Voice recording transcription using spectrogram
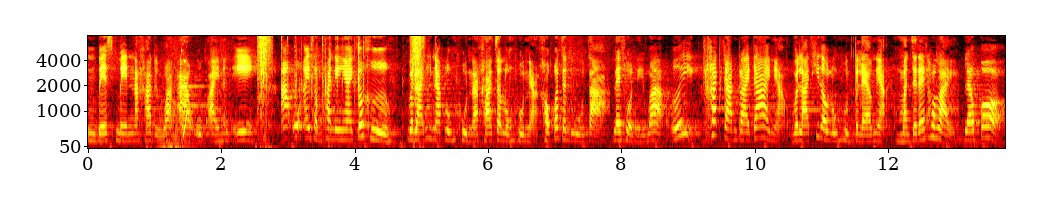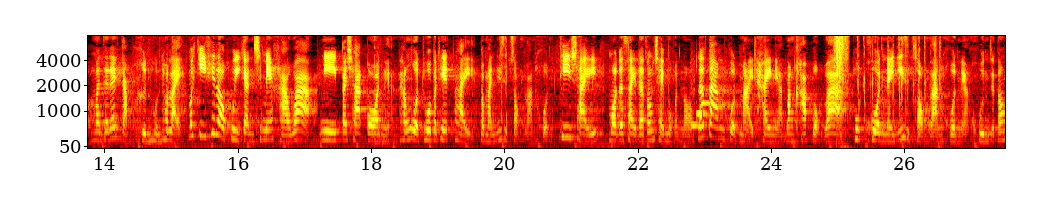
investment นะคะ หรือว่า ROI นั่นเอง ROI สำคัญยังไงก็คือ เวลาที่นักลงทุนนะคะ จะลงทุนเนี่ยเขาก็จะดูจากในส่วนนี้ว่า เอ้ย คาดการณ์รายได้เนี่ยเวลาที่เราลงทุนไปแล้วเนี่ยมันจะได้เท่าไหร่ แล้วก็มันจะได้กลับคืนทุนเท่าไหร่ เมื่อกี้ที่เราคุยกันใช่ไหมคะว่า มีประชากรเนี่ยทั้งหมดทั่วประเทศไทยประมาณ 22 ล้านคน ที่ใช้มอเตอร์ไซค์แล้วต้องใช้หมวกกันน็อกแล้วตามกฎหมายไทยเนี่ยบังคับบอกว่าทุกคนใน 22 ล้านคนเนี่ยคุณจะต้อง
